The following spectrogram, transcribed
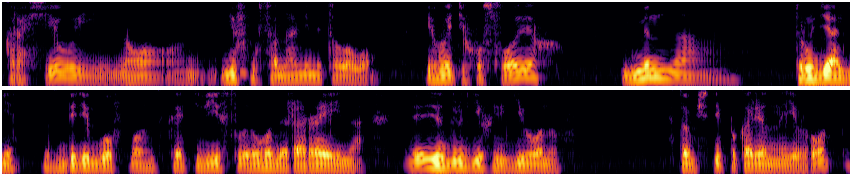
красивый, но нефункциональный металлолом. И в этих условиях именно трудяги с берегов, можно сказать, Вислы, Одера, Рейна и из других регионов, в том числе и покоренной Европы,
